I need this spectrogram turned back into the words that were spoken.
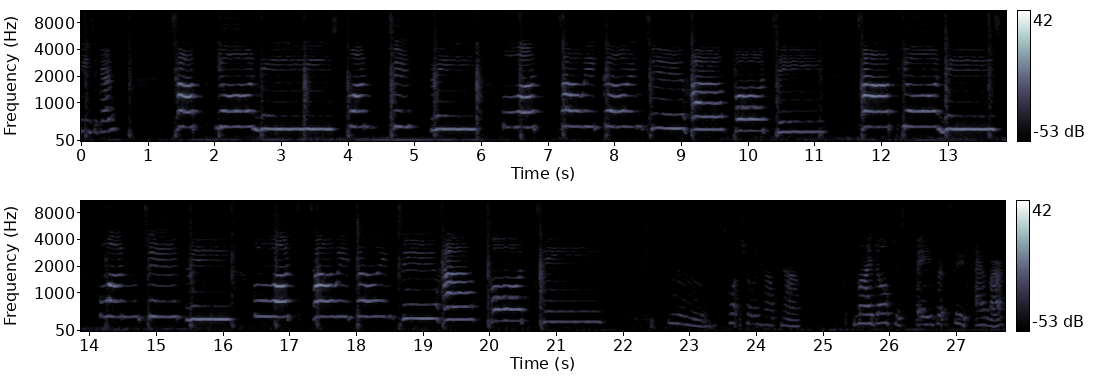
knees again. Tap your knees, one, two, three. What are we going to have for tea? Tap your knees, one, two, three. What are we going to have for tea? Hmm, what shall we have now? My daughter's favourite food ever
